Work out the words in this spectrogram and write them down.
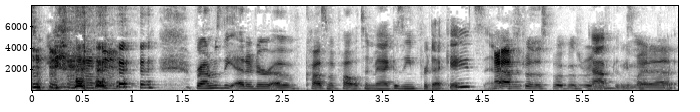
Brown was the editor of Cosmopolitan magazine for decades. And after this book was written, after we might add.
